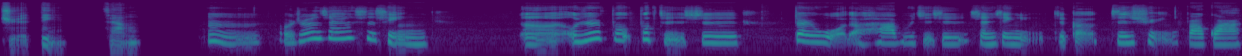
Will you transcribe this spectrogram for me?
决定。这样，嗯，我觉得这件事情，呃，我觉得不不只是对我的话，不只是身心灵这个咨询，包括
